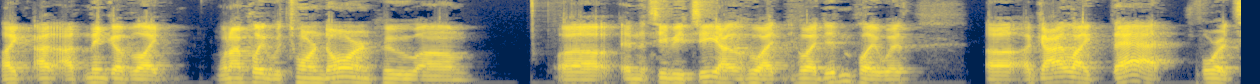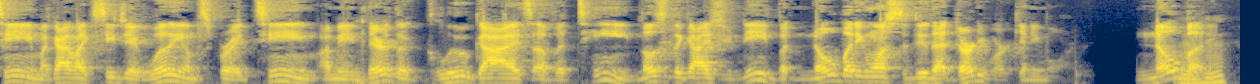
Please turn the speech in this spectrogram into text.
like I, I think of like when I played with Torin Dorn, who um, uh, in the TBT, I, who I who I didn't play with, uh, a guy like that for a team, a guy like CJ Williams for a team, I mean, they're the glue guys of a team. Those are the guys you need, but nobody wants to do that dirty work anymore. Nobody. Mm-hmm.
